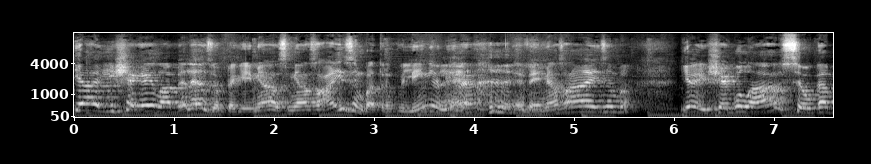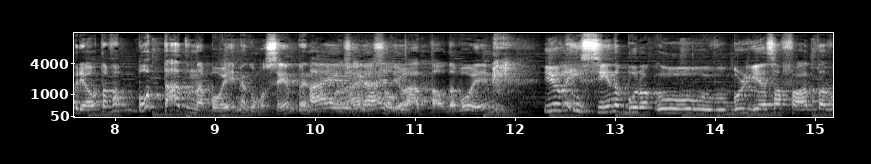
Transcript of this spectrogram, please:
E aí cheguei lá, beleza, eu peguei minhas, minhas Eisenbahn, tranquilinho ali, né? Levei minhas Eisenbahn. E aí chego lá, o seu Gabriel tava botado na boêmia, como sempre, né? Ah, é consegue soltar a tal da boêmia. E o ensina, buro- o burguês safado tava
